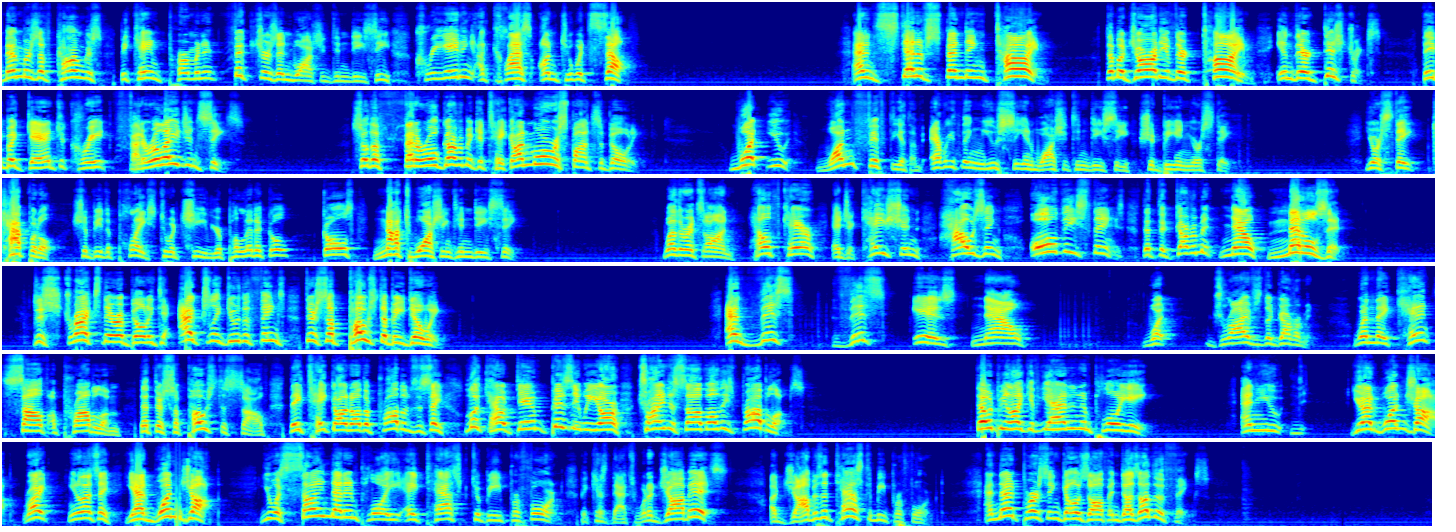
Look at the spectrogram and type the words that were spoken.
members of Congress became permanent fixtures in Washington, D.C., creating a class unto itself. And instead of spending time, the majority of their time in their districts, they began to create federal agencies so the federal government could take on more responsibility. What you 150th of everything you see in Washington D.C. should be in your state. Your state capital should be the place to achieve your political goals, not Washington D.C. Whether it's on healthcare, education, housing, all these things that the government now meddles in distracts their ability to actually do the things they're supposed to be doing. And this this is now what drives the government. When they can't solve a problem that they're supposed to solve, they take on other problems and say, "Look how damn busy we are trying to solve all these problems." That would be like if you had an employee and you you had one job, right? You know, let's say you had one job. You assigned that employee a task to be performed because that's what a job is. A job is a task to be performed. and that person goes off and does other things.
